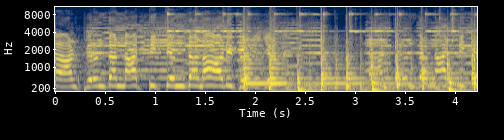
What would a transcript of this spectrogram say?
நான் பிறந்த நாட்டுக்கு எந்த நாடு பெரியது நான் பிறந்த நாட்டுக்கு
